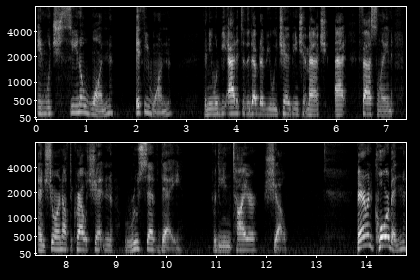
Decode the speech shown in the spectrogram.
in which Cena won. If he won, then he would be added to the WWE Championship match at Fastlane. And sure enough, the crowd was chanting Rusev Day for the entire show. Baron Corbin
